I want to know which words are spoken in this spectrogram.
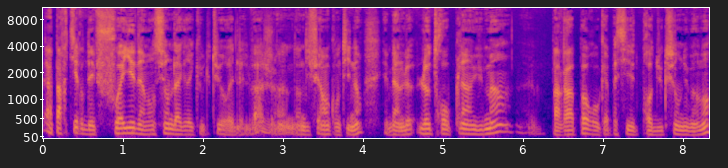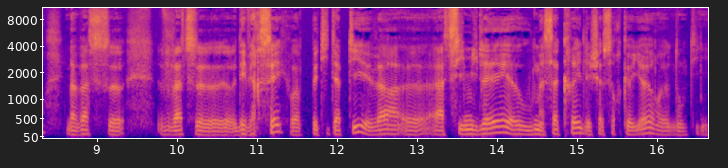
à partir des foyers d'invention de l'agriculture et de l'élevage hein, dans différents continents, eh bien, le, le trop plein humain, euh, par rapport aux capacités de production du moment, ben, va se va se déverser quoi, petit à petit et va euh, assimiler ou massacrer les chasseurs-cueilleurs dont il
